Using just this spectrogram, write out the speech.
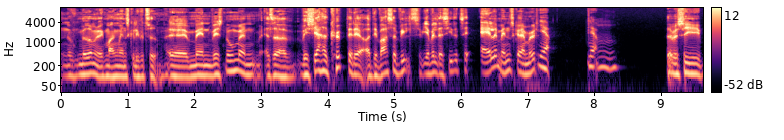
Nu møder man jo ikke mange mennesker lige for tiden. Øh, men hvis nu man... Altså, hvis jeg havde købt det der, og det var så vildt, jeg ville da sige det til alle mennesker, jeg mødte. Ja. Ja. Mm. Det vil sige,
